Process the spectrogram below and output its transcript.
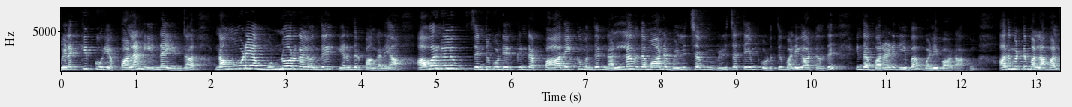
விளக்கிற்குரிய பலன் என்ன என்றால் நம்முடைய முன்னோர்கள் வந்து இறந்திருப்பாங்க இல்லையா? அவர்களும் சென்று கொண்டிருக்கின்ற பாதைக்கும் வந்து நல்ல விதமான வெளிச்சம் வெளிச்சத்தையும் கொடுத்து வழிகாட்டுவது இந்த பரணி தீப வழிபாடாகும். அது மட்டுமல்லாமல்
